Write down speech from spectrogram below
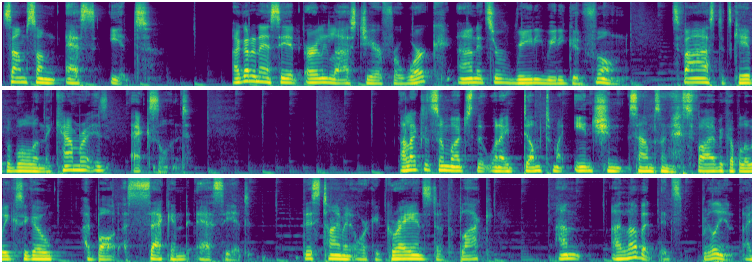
Samsung S8. I got an S8 early last year for work, and it's a really, really good phone. It's fast, it's capable, and the camera is excellent. I liked it so much that when I dumped my ancient Samsung S5 a couple of weeks ago, I bought a second S8. This time in orchid grey instead of the black, and I love it. It's brilliant. I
